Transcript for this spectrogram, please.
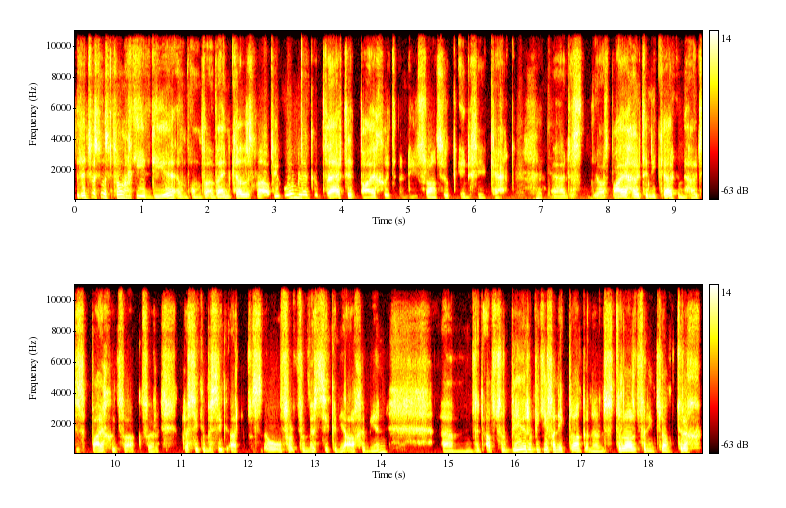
dit was ons vroeglike idee om om wynkelders maar op die oomblik werk dit baie goed in die Franshoek NG Kerk. Uh dis daar's baie hout in die kerk en hout is baie goed vir vir klassieke musiek of vir, vir musiek in die algemeen. Ehm um, dit absorbeer 'n bietjie van die klank en dan straal dit van die klank terug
